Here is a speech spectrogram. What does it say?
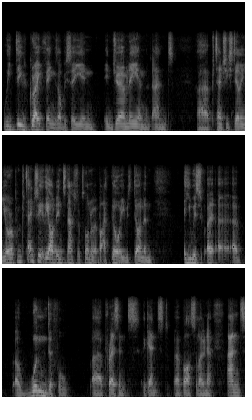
we do great things obviously in in Germany and and uh, potentially still in Europe and potentially at the odd international tournament. But I thought he was done, and he was a, a, a wonderful uh, presence against uh, Barcelona and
